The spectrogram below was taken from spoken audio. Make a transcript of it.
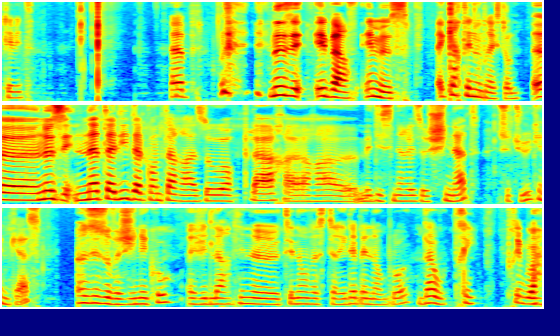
clevit. Hop. neuze, e barz, e meus. Kartenou dreistol. Euh, neuze, Nathalie d'Alcantara, zo ur plar ara euh, medicinarez chinat. Setu, ken kas. A zo va gynéco, evit lardin euh, tenan va sterile ur bloa. Daou, tri, tri bloa.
